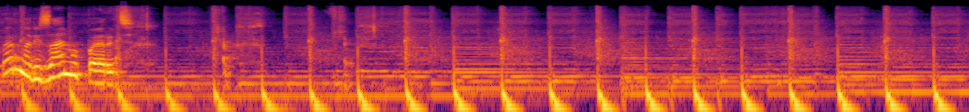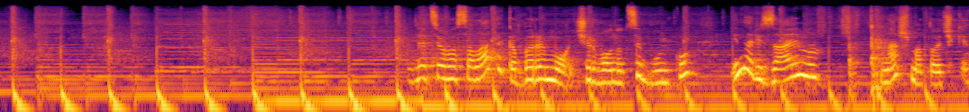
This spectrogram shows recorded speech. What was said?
Тепер нарізаємо перець. Для цього салатика беремо червону цибульку і нарізаємо на шматочки.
